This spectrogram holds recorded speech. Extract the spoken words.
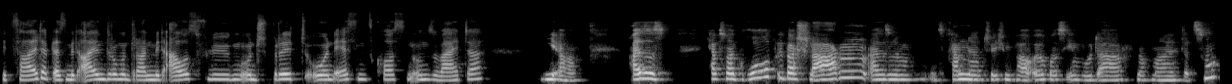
bezahlt habt? Also mit allem drum und dran, mit Ausflügen und Sprit und Essenskosten und so weiter? Ja, also ich habe es mal grob überschlagen. Also es kamen natürlich ein paar Euros irgendwo da nochmal dazu.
